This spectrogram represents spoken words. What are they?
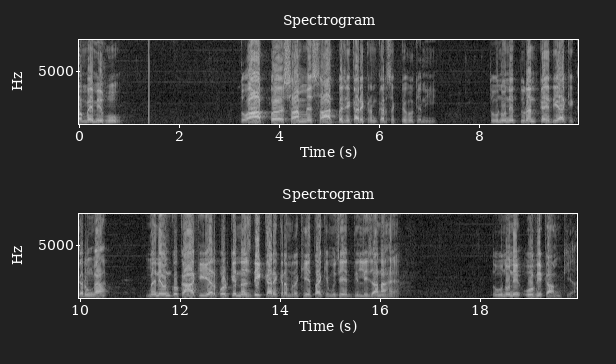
बंबई में हूँ तो आप शाम में सात बजे कार्यक्रम कर सकते हो क्या नहीं? तो उन्होंने तुरंत कह दिया कि करूँगा। मैंने उनको कहा कि एयरपोर्ट के नज़दीक कार्यक्रम रखिए ताकि मुझे दिल्ली जाना है। तो उन्होंने वो भी काम किया।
